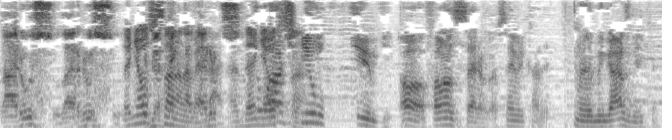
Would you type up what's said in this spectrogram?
Larusso, Larusso. Daniel San, na verdade. É Eu Daniel acho San. que um filme, ó, falando sério agora, sem brincadeira. Eu me engasguei, cara.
